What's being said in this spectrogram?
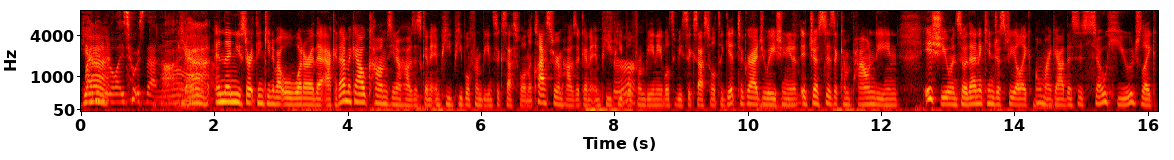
Yeah. I didn't realize it was that high. Yeah. And then you start thinking about, well, what are the academic outcomes? You know, how is this going to impede people from being successful in the classroom? How is it going to impede people from being able to be successful to get to graduation? You know, it just is a compounding issue. And so then it can just feel like, oh my God, this is so huge. Like,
